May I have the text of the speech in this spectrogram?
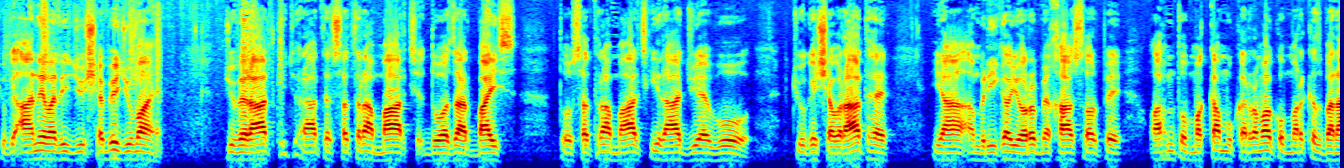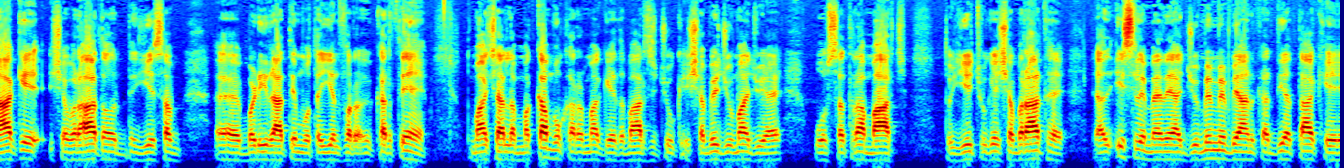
क्योंकि आने वाली जो शब जुमा है जुमेरात की जो रात है, सत्रह मार्च 2022 तो सत्रह मार्च की रात जो है, वो चूँकि शवरात है यहाँ अमेरिका, यूरोप में ख़ास तौर पे, और हम तो मक्का मुकर्रमा को मरकज़ बना के शवरात और ये सब बड़ी रातें मुतन करते हैं। तो माशाल्लाह मक्का मुकर्रमा के अतबार से चूँकि शब जुमा जो है, वो सत्रह मार्च तो ये चूँकि शबरात है, इसलिए मैंने आज जुमे में बयान कर दिया ताकि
